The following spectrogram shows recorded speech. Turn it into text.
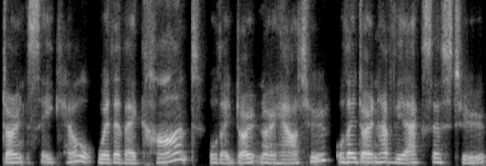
don't seek help, whether they can't or they don't know how to, or they don't have the access to,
